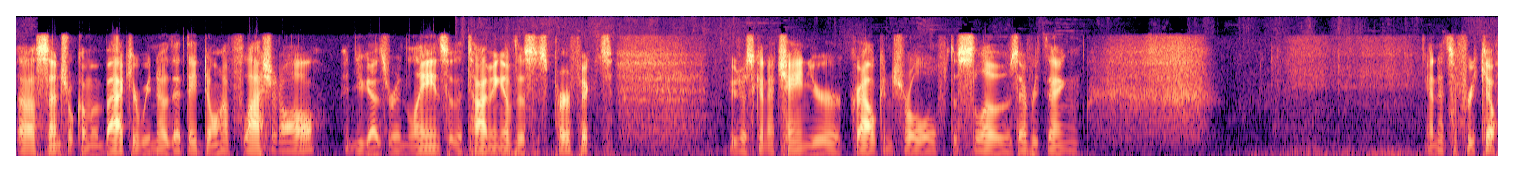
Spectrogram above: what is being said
uh, Central coming back here. We know that they don't have flash at all, and you guys are in lane, so the timing of this is perfect. You're just going to chain your crowd control, the slows, everything. And it's a free kill.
